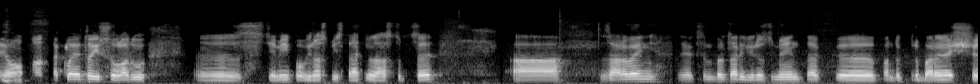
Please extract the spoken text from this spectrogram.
Jo? A takhle je to i v souladu e, s těmi povinnostmi státního zástupce. A zároveň, jak jsem byl tady vyrozuměn, tak e, pan doktor Bareš e,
